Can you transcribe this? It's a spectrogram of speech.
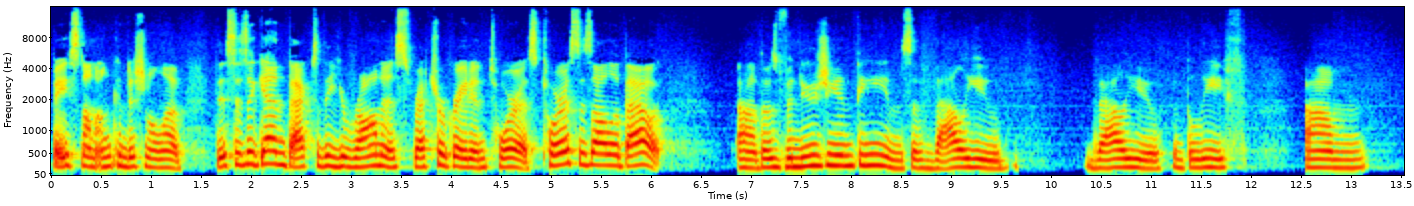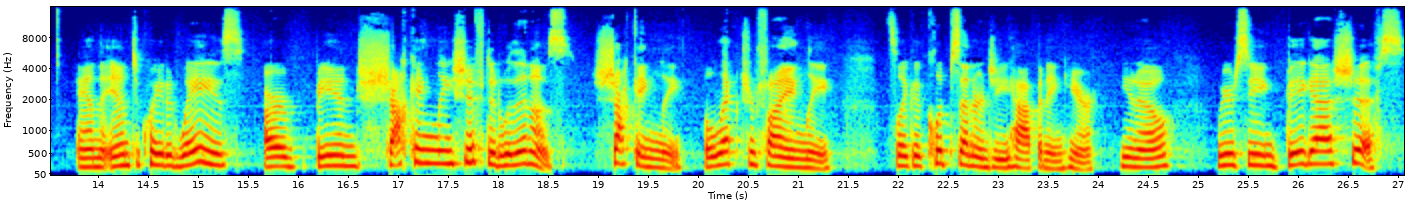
based on unconditional love. This is again back to the Uranus retrograde in Taurus. Taurus is all about uh, those Venusian themes of value, value and belief. Um, and the antiquated ways are being shockingly shifted within us shockingly, electrifyingly. It's like eclipse energy happening here, you know? We're seeing big ass shifts.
